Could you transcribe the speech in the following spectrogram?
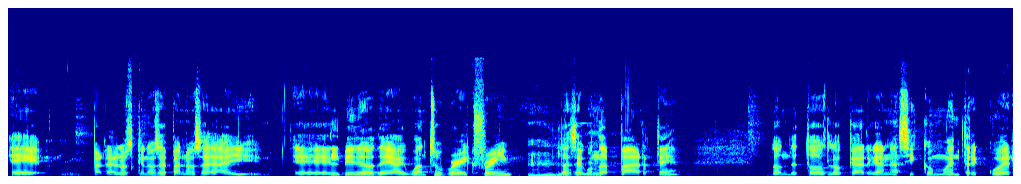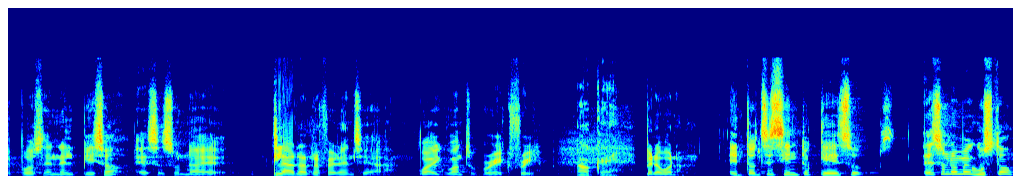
Eh, para los que no sepan, o sea, hay eh, el video de I Want to Break Free, la segunda parte, donde todos lo cargan así como entre cuerpos en el piso. Esa es una clara referencia a Why You Want to Break Free. Ok. Pero bueno, entonces siento que eso, eso no me gustó.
